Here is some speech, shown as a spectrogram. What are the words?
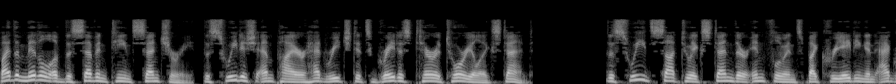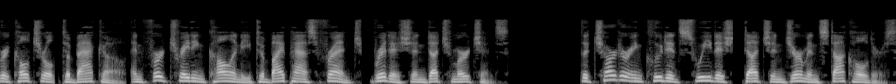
By the middle of the 17th century, the Swedish Empire had reached its greatest territorial extent. The Swedes sought to extend their influence by creating an agricultural tobacco and fur trading colony to bypass French, British and Dutch merchants. The charter included Swedish, Dutch and German stockholders.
